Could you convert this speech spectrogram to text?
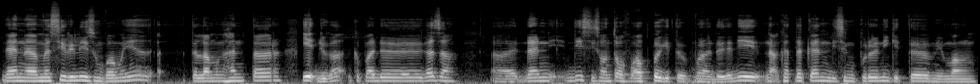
Dan uh, Mercy Relief umpamanya telah menghantar aid juga kepada Gaza. Uh, dan this is on top of apa kita pun ada. Jadi nak katakan di Singapura ni kita memang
